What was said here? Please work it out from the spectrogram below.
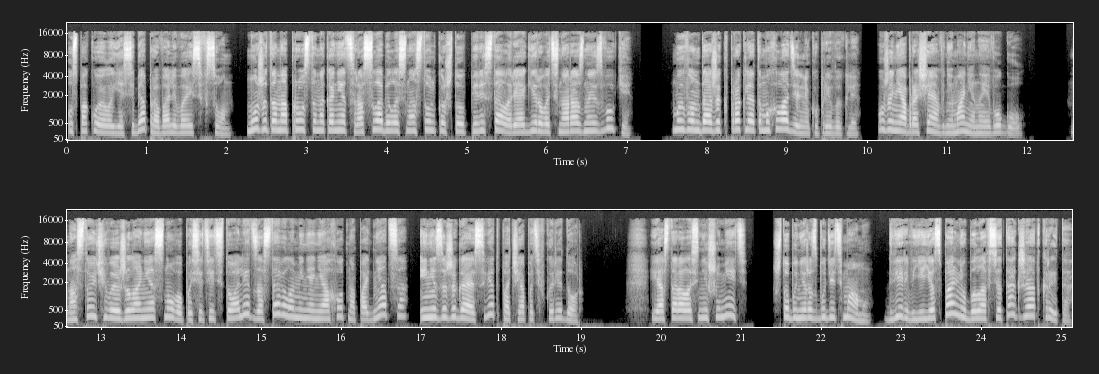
успокоила я себя, проваливаясь в сон. Может, она просто, наконец, расслабилась настолько, что перестала реагировать на разные звуки? Мы вон даже к проклятому холодильнику привыкли уже не обращаем внимания на его гул. Настойчивое желание снова посетить туалет заставило меня неохотно подняться и, не зажигая свет, почапать в коридор. Я старалась не шуметь, чтобы не разбудить маму. Дверь в ее спальню была все так же открыта,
